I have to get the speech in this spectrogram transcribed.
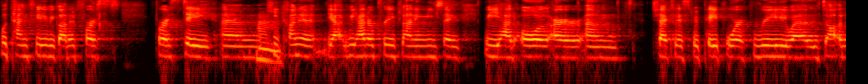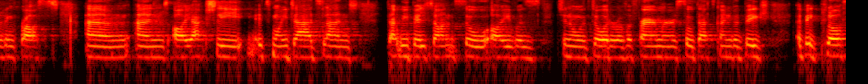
but thankfully, we got it first first day. Um, He hmm. kind of, yeah, we had our pre-planning meeting. We had all our um, checklist with paperwork really well dotted and crossed. Um, and I actually, it's my dad's land that we built on. So I was, you know, a daughter of a farmer. So that's kind of a big, a big plus.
